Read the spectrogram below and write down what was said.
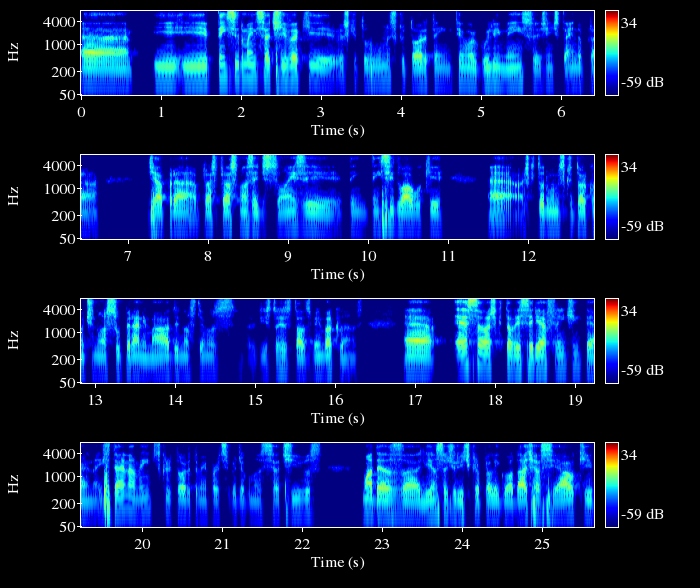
é, e, e, tem sido uma iniciativa que acho que todo mundo no escritório tem, tem um orgulho imenso. A gente está indo para já para as próximas edições e tem, tem sido algo que é, acho que todo mundo no escritório continua super animado e nós temos visto resultados bem bacanas. É, essa eu acho que talvez seria a frente interna. Externamente, o escritório também participa de algumas iniciativas. Uma delas, a Aliança Jurídica pela Igualdade Racial, que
